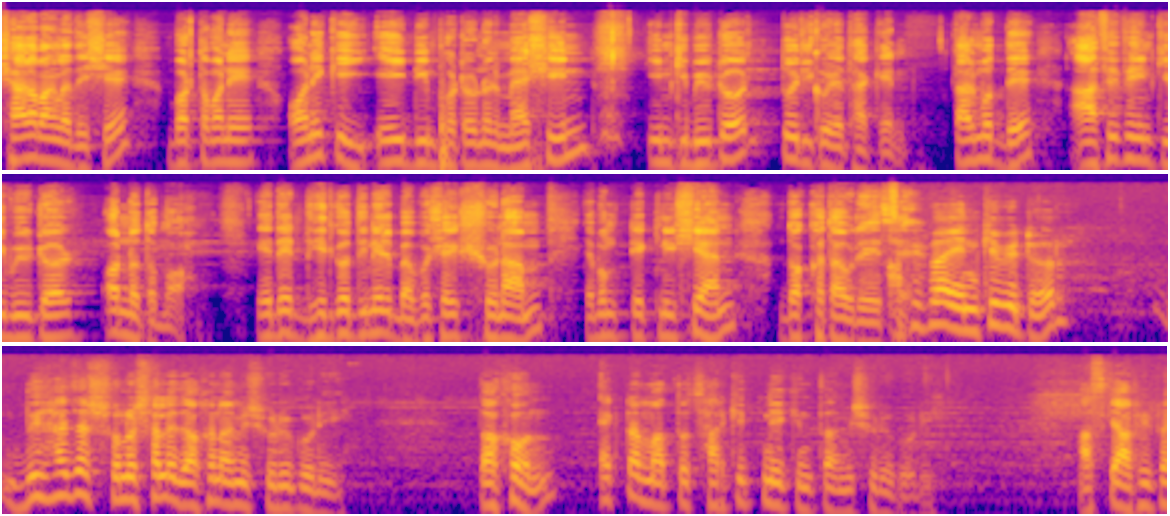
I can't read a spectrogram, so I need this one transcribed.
সারা বাংলাদেশে বর্তমানে অনেকেই এই ডিম ফোটানোর মেশিন ইনকিউবেটর তৈরি করে থাকেন। তার মধ্যে আফিফে ইনকিউবেটর অন্যতম। এদের দীর্ঘদিনের ব্যবসায়িক সুনাম এবং টেকনিশিয়ান দক্ষতাও রয়েছে। আফিফা ইনকিউবেটর দুই সালে যখন আমি শুরু করি, তখন একটা মাত্র সার্কিট নিয়ে কিন্তু আমি শুরু করি। আজকে আফিফা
